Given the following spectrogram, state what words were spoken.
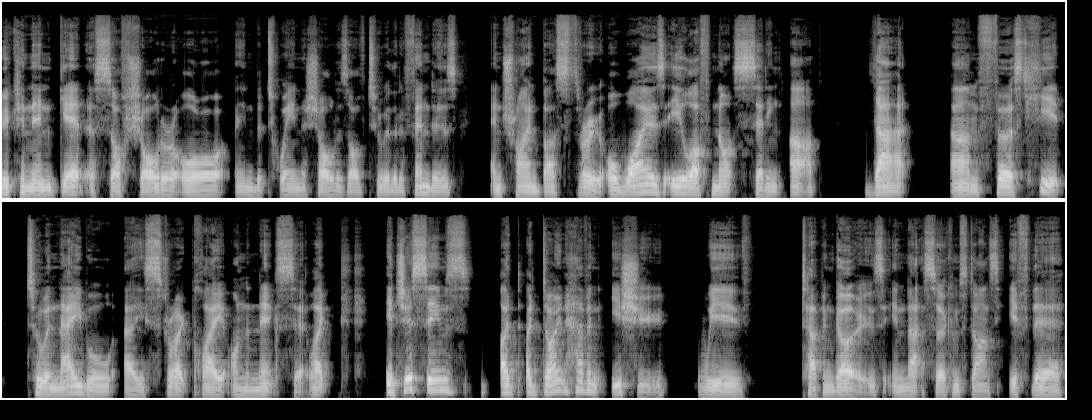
who can then get a soft shoulder or in between the shoulders of two of the defenders and try and bust through? Or why is Eloff not setting up that um, first hit to enable a strike play on the next set? Like, it just seems I, I don't have an issue with tap and goes in that circumstance if they're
